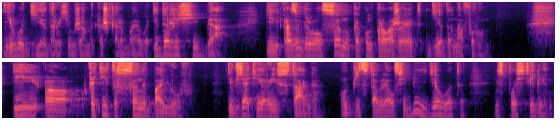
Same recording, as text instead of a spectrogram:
его деда Рахимжана Кашкарбаева и даже себя. И разыгрывал сцену, как он провожает деда на фронт. И э, какие-то сцены боев, и взятие Рейстага он представлял себе и делал это из пластилина.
